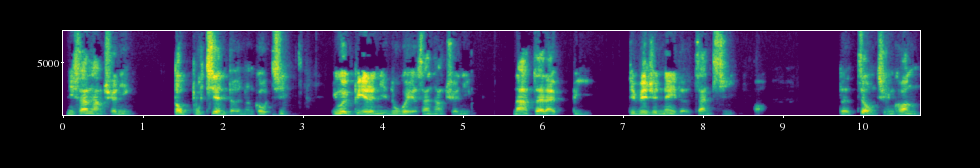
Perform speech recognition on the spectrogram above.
你三场全赢都不见得能够进，因为别人你如果也三场全赢，那再来比 division 内的战绩啊的这种情况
